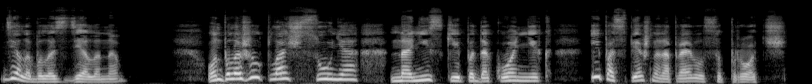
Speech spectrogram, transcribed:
Дело было сделано. Он положил плащ Суня на низкий подоконник и поспешно направился прочь.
